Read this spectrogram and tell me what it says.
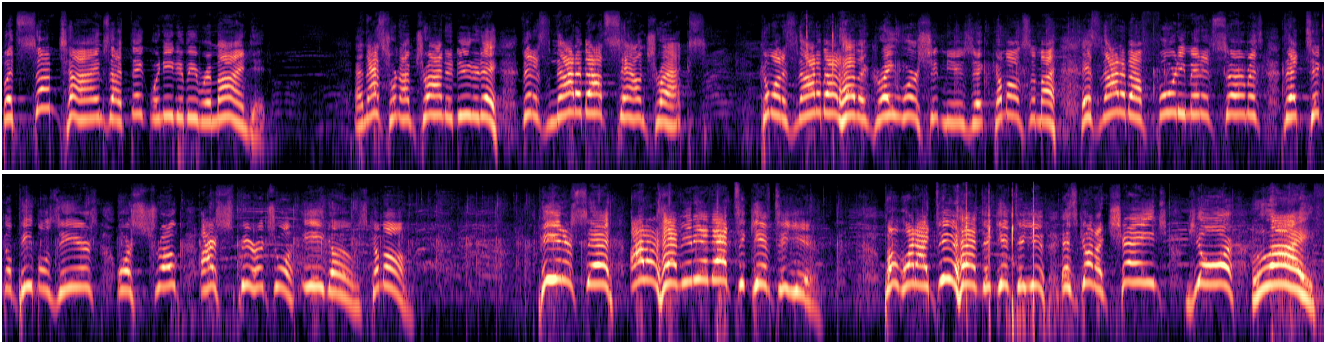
But sometimes I think we need to be reminded, and that's what I'm trying to do today, that it's not about soundtracks. Come on, it's not about having great worship music. Come on, somebody. It's not about 40 minute sermons that tickle people's ears or stroke our spiritual egos. Come on. Peter said, I don't have any of that to give to you. But what I do have to give to you is going to change your life.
